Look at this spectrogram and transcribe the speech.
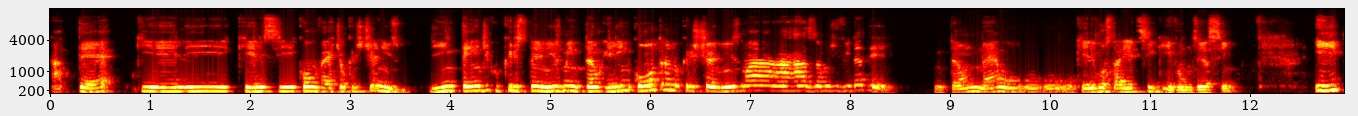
até que, ele, que ele se converte ao cristianismo. E entende que o cristianismo, então, ele encontra no cristianismo a, razão de vida dele. Então, né, o, o, o que ele gostaria de seguir, vamos dizer assim e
